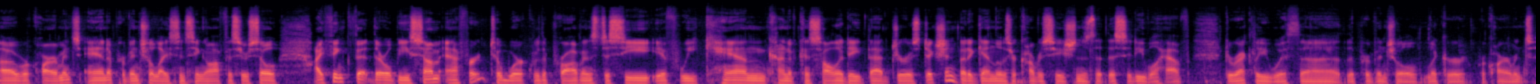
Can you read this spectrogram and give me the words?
uh, requirements and a provincial licensing officer. So I think that there will be some effort to work with the province to see if we can kind of consolidate that jurisdiction. But again, those are conversations that the city will have directly with uh, the provincial liquor requirements.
